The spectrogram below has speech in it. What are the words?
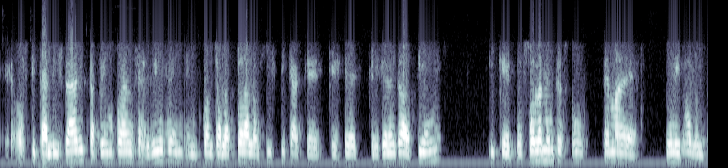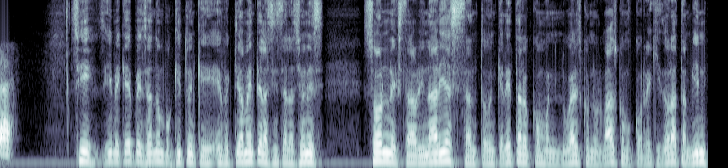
eh, hospitalizar y también puedan servir en, en cuanto a la, toda la logística que, que, que tiene y que pues solamente es un tema de unir voluntad. Sí, sí, me quedé pensando un poquito en que efectivamente las instalaciones son extraordinarias, tanto en Querétaro como en lugares conurbados, como Corregidora también,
